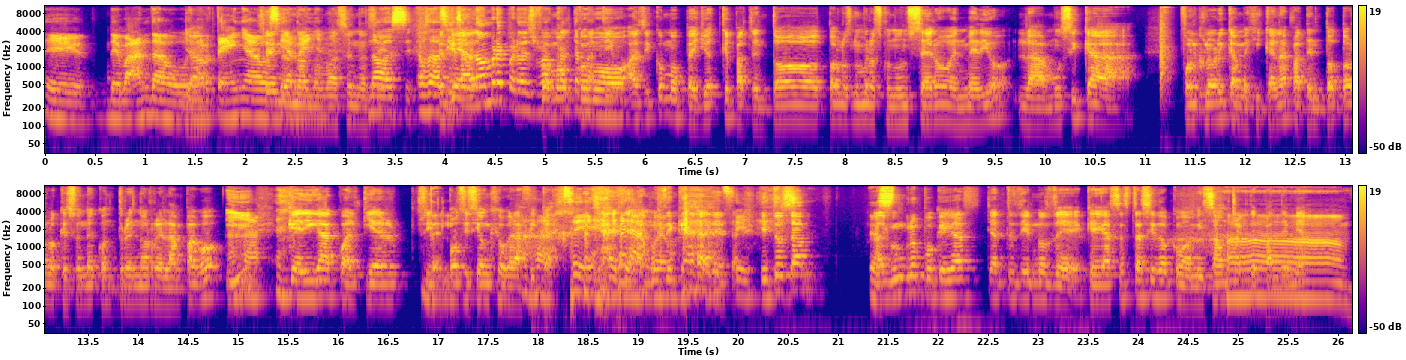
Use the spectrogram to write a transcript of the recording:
eh, de banda o Ya. norteña o Sí, no, no, o sea, Es sí es el nombre, pero es rock Como, alternativo. como, así como Peyot que patentó todos los números con un cero en medio, la música folclórica mexicana patentó todo lo que suene con trueno relámpago y Ajá. que diga cualquier sí, Del- posición geográfica. Ajá, sí. Ya es de la Huevo. música de esa. Sí. ¿Y tú, Sam? Es- ¿Algún grupo que digas, ya antes de irnos de, que digas, este ha sido como mi soundtrack de pandemia?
